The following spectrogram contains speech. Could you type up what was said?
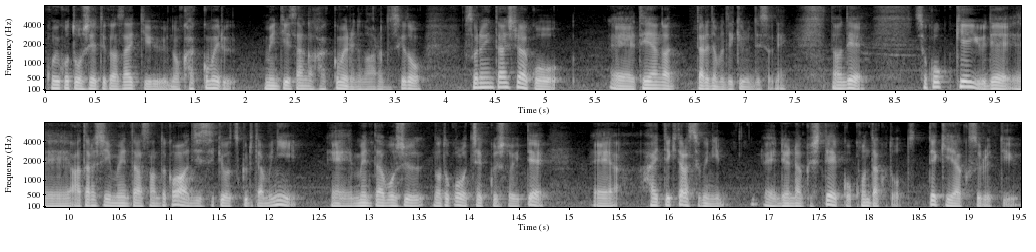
こういうことを教えてくださいっていうのを書き込める、メンティーさんが書き込めるのがあるんですけど、それに対してはこう、えー、提案が誰でもできるんですよね。なので、そこ経由で、えー、新しいメンターさんとかは実績を作るために、えー、メンター募集のところをチェックしといて、え、入ってきたらすぐに連絡して、こう、コンタクトをつって契約するっていう。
